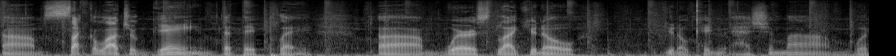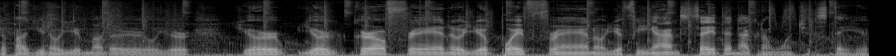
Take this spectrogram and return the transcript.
um, psychological game that they play, um, where it's like you know, you know, can you ask your mom? What about you know your mother or your your your girlfriend or your boyfriend or your fiance? They're not gonna want you to stay here.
